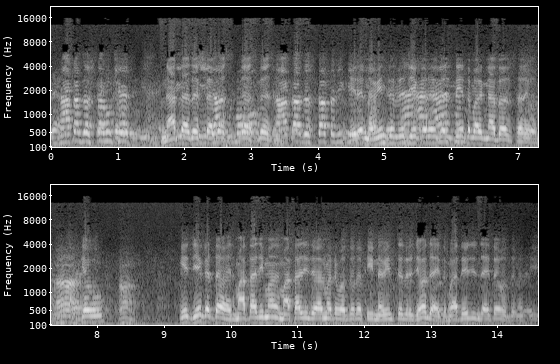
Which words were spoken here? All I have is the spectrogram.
જ્ઞાતા નું છે. નાતા જ્ઞાતા બસ, બસ, બસ. નાતા દ્રષ્ટા તરીકે એટલે નવીન ચંદ્ર જે કરે છે તે તમારે નાતા દશા રહેવાનું. કેવું? એ જે કરતા હોય માતાજીમાં માતાજી જવા માટે વધુ નથી નવીન ચંદ્ર જ્યાં જાય તો મહાદેવજી જાય તો વધુ નથી.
